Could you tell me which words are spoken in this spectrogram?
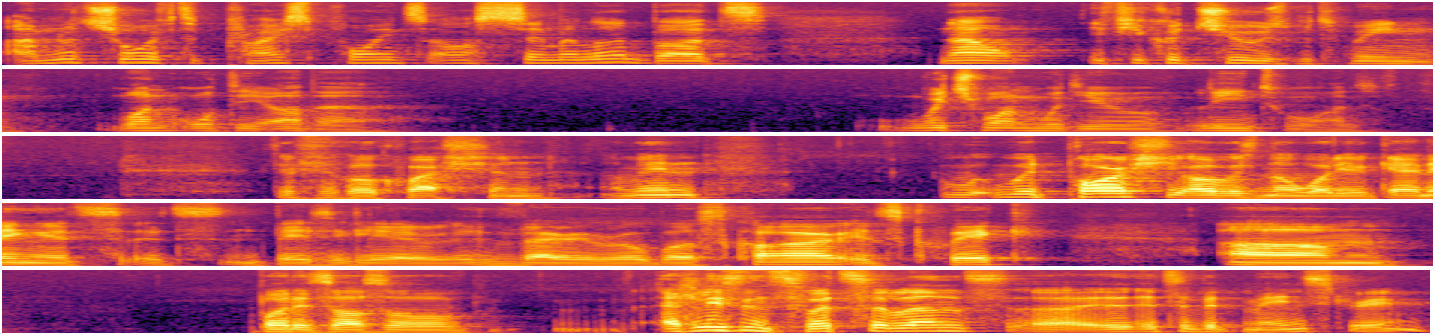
I'm not sure if the price points are similar, but now if you could choose between one or the other, which one would you lean towards? Difficult question. I mean, with Porsche, you always know what you're getting. It's it's basically a very robust car. It's quick, um, but it's also, at least in Switzerland, uh, it's a bit mainstream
